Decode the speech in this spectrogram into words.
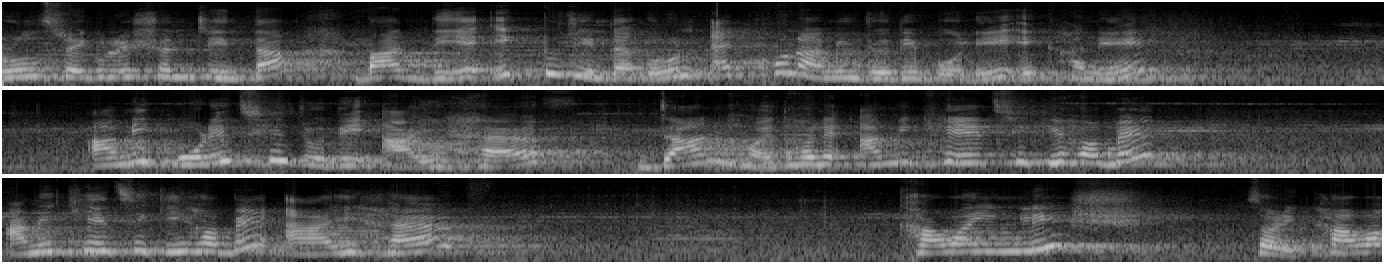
রুলস রেগুলেশন চিন্তা বাদ দিয়ে একটু চিন্তা করুন। এখন আমি যদি বলি এখানে, আমি করেছি যদি আই হ্যাভ ডান হয়, তাহলে আমি খেয়েছি কি হবে? আমি খেয়েছি কি হবে? আই হ্যাভ খাওয়া ইংলিশ সরি খাওয়া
